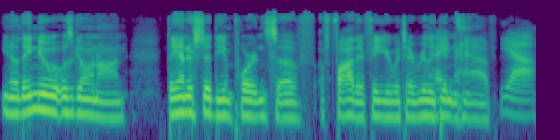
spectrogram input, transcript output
you know, they knew what was going on. They understood the importance of a father figure, which I really didn't have. Yeah.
